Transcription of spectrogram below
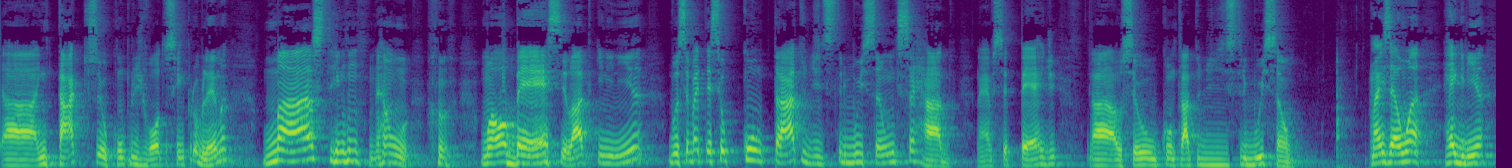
ah, intactos, eu compro de volta sem problema mas tem um, né, um, uma OBS lá pequenininha, você vai ter seu contrato de distribuição encerrado. Né? Você perde ah, o seu contrato de distribuição. Mas é uma regrinha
